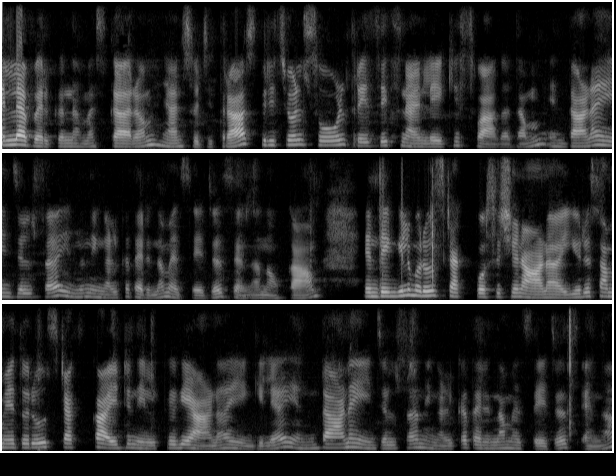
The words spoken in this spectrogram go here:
എല്ലാ പേർക്കും നമസ്കാരം. ഞാൻ Suchitra. Spiritual soul three six നയനിലേക്ക് സ്വാഗതം. എന്താണ് ഏഞ്ചൽസ് ഇന്ന് നിങ്ങൾക്ക് തരുന്ന മെസ്സേജസ് എന്ന് നോക്കാം. എന്തെങ്കിലും ഒരു സ്റ്റക്ക് പൊസിഷൻ ആണ്. ഈ ഒരു സമയത്ത് ഒരു സ്റ്റക്ക് ആയിട്ട് നിൽക്കുകയാണ് എങ്കിൽ എന്താണ് ഏഞ്ചൽസ് നിങ്ങൾക്ക് തരുന്ന മെസ്സേജസ് എന്ന്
